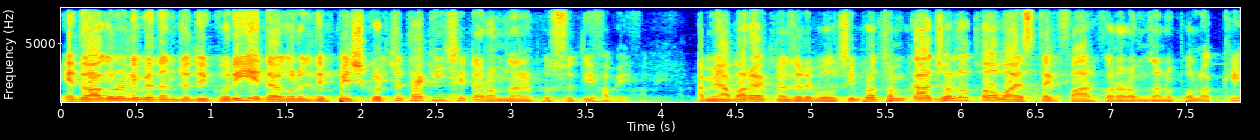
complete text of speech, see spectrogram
এ দোয়াগুলো নিবেদন যদি করি এই দোয়াগুলো যদি পেশ করতে থাকি, সেটা রমজানের প্রস্তুতি হবে। আমি আবারও এক নজরে বলছি, প্রথম কাজ হলো তবা ইস্তেক ফার করা রমজান উপলক্ষে।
